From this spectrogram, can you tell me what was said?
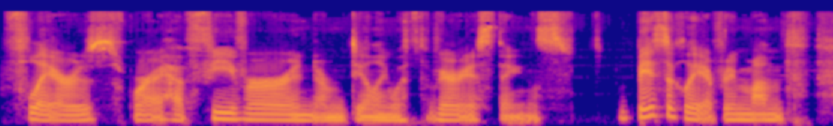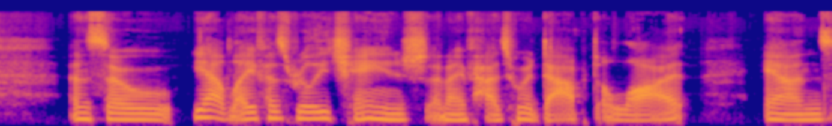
flares where I have fever and I'm dealing with various things basically every month. And so, yeah, life has really changed and I've had to adapt a lot. And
